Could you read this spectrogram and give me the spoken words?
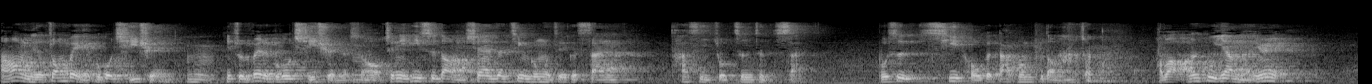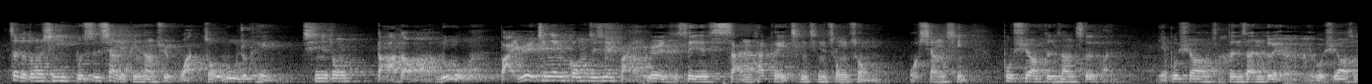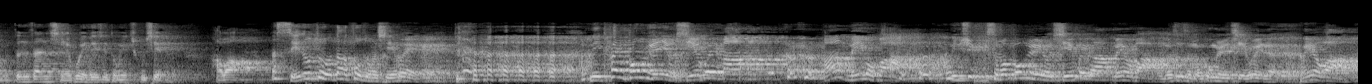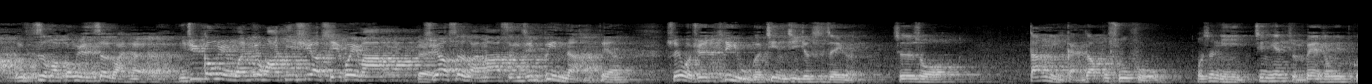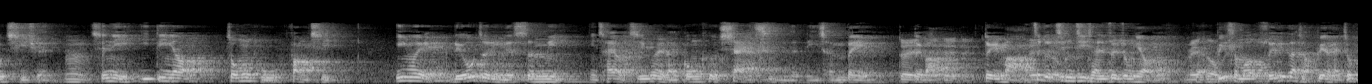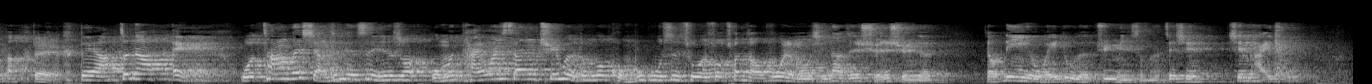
然后你的装备也不够齐全，嗯，你准备的不够齐全的时候，请你意识到你现在在进攻的这个山，它是一座真正的山，不是西头跟大空步道那种，好不好？那是不一样的，因为。这个东西不是像你平常去玩走路就可以轻松达到的。如果百越今天攻这些百越的这些山，它可以轻轻松松，我相信不需要登山社团，也不需要登山队，也不需要什么登山协会这些东西出现，好不好？那谁都做得到，做什么协会？你看公园有协会吗？啊，没有吧？你去什么公园有协会吗？没有吧？我们是什么公园协会的？没有吧？我们是什么公园社团的？你去公园玩溜滑梯需要协会吗？需要社团吗？神经病啊！对啊，所以我觉得第五个禁忌就是这个，就是说，当你感到不舒服，或是你今天准备的东西不够齐全，嗯，请你一定要中途放弃。因为留着你的生命，你才有机会来攻克下一次你的里程碑，对，对吧？对对对，对嘛？这个竞技才是最重要的，没错，比什么随地大小便还重要。对，对啊，真的啊，哎，我常常在想这件事情，就是说，我们台湾山区会有这么多恐怖故事，除了说穿凿附会的模型，那这些玄学的，然后另一个维度的居民什么的，这些先排除。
